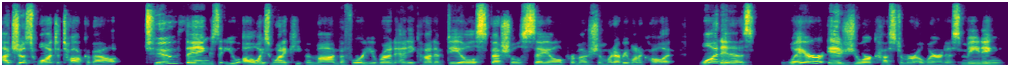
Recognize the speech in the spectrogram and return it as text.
I just want to talk about two things that you always want to keep in mind before you run any kind of deal, special, sale, promotion, whatever you want to call it. One is where is your customer awareness? Meaning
